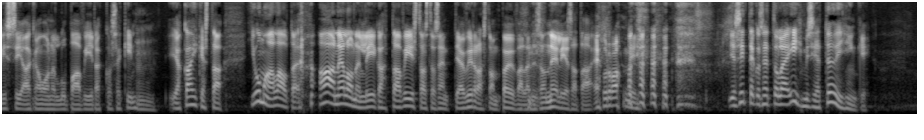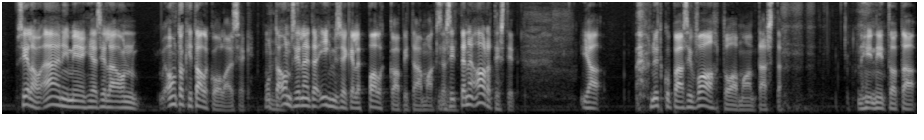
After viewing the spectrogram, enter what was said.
vissi aikamoinen lupaviidakko sekin. Mm. Ja kaikesta, jumalauta, A4 liikahtaa 15 senttiä viraston pöydällä, niin se on 400 euroa. Niin. ja sitten kun se tulee ihmisiä töihinkin, siellä on äänimiehiä, siellä on, on toki talkoolaisiakin, mutta mm. on siellä näitä ihmisiä, kelle palkkaa pitää maksaa. Niin. Sitten ne artistit. Ja nyt kun pääsin vaahtoamaan tästä, niin, niin tota,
